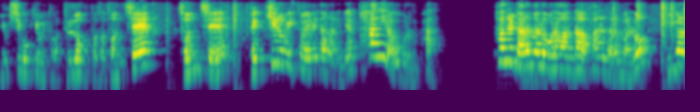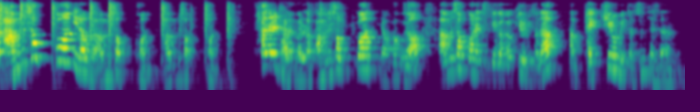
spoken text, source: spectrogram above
65km가 들러붙어서 전체 전체 100km에 해당하는 게 판이라고 부르는 판. 판을 다른 말로 뭐라고 한다? 판을 다른 말로 이걸 암석권이라고 해요. 암석권, 암석권. 판을 다른 말로 암석권이라고 하고요. 암석권의 두께가 몇 킬로미터다? 한 100km쯤 된다는 겁니다.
